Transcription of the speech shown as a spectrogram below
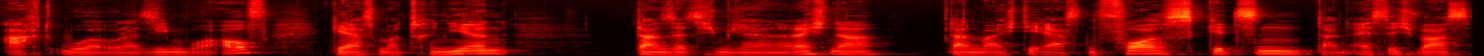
8 Uhr oder 7 Uhr auf, gehe erstmal trainieren, dann setze ich mich an den Rechner, dann mache ich die ersten Vorskizzen, dann esse ich was,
